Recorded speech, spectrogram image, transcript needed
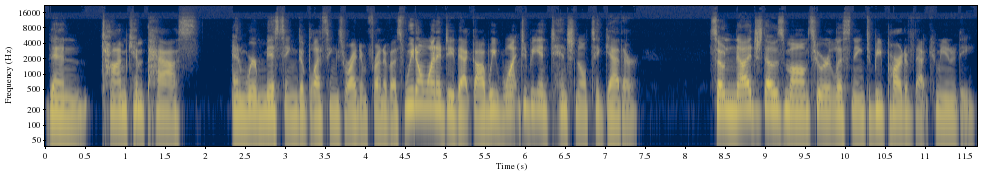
then time can pass and we're missing the blessings right in front of us. We don't want to do that, God. We want to be intentional together. So nudge those moms who are listening to be part of that community.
